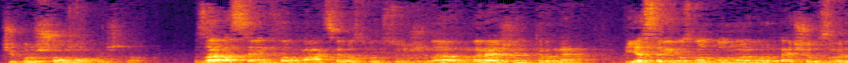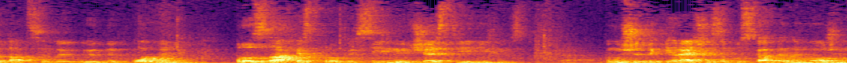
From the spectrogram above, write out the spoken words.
Чи про що мова йшла? Зараз ця інформація розповсюджена в мережі інтернет. Я серйозно думаю про те, щоб звертатися до відповідних органів про захист професійної честі і гідності. Тому що такі речі запускати не можна.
